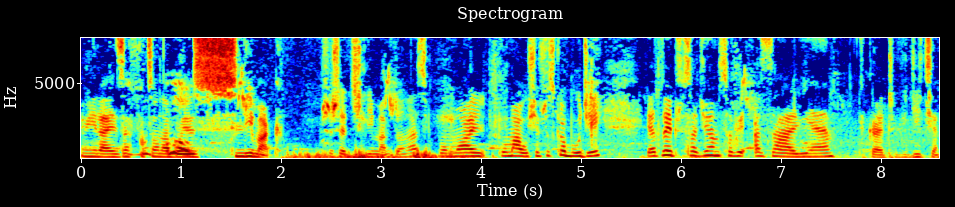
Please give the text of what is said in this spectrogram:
Emila jest zachwycona, bo jest ślimak. Przyszedł ślimak do nas. Pomału, pomału się wszystko budzi. Ja tutaj przesadziłam sobie azalię. Ciekawe, czy widzicie.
